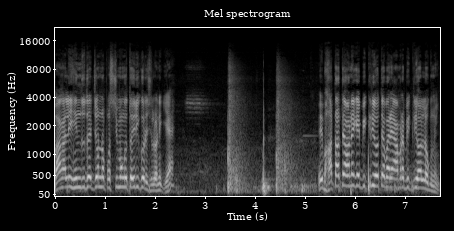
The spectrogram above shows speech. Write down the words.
বাঙালি হিন্দুদের জন্য পশ্চিমবঙ্গ তৈরি করেছিল নাকি হ্যাঁ? এই ভাতাতে অনেকে বিক্রি হতে পারে, আমরা বিক্রি হওয়ার লোক নই।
